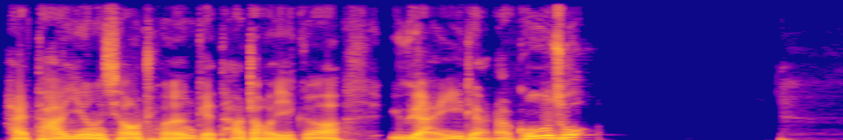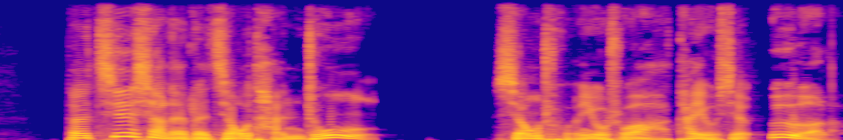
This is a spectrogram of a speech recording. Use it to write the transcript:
还答应香纯给他找一个远一点的工作。在接下来的交谈中，香纯又说啊，他有些饿了。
